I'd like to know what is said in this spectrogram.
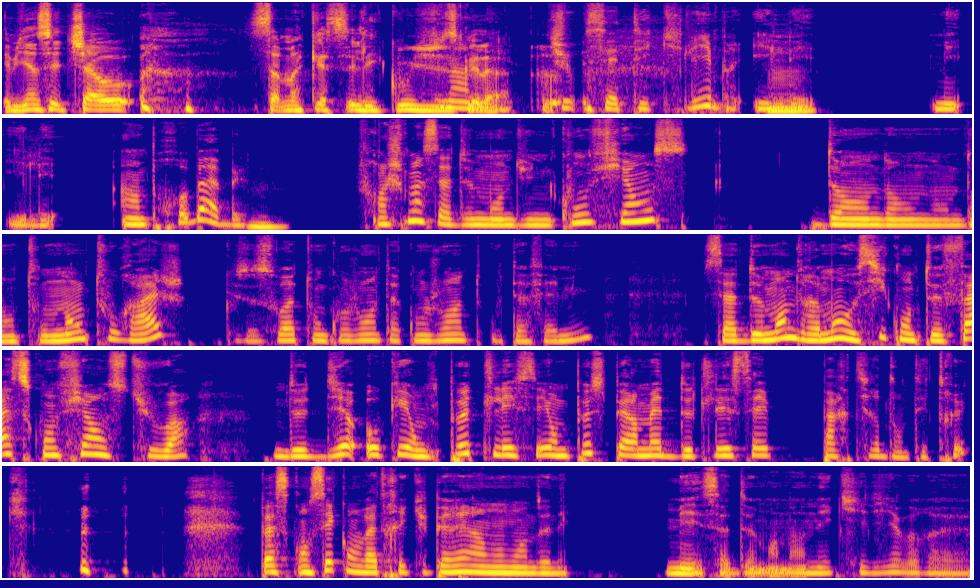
Eh bien, c'est ciao Ça m'a cassé les couilles jusque-là. cet équilibre, il Mm. est, mais il est improbable. Mm. Franchement, ça demande une confiance dans, dans, dans, dans ton entourage, que ce soit ton conjoint, ta conjointe ou ta famille. Ça demande vraiment aussi qu'on te fasse confiance, tu vois. De te dire, OK, on peut te laisser, on peut se permettre de te laisser partir dans tes trucs. Parce qu'on sait qu'on va te récupérer à un moment donné. Mais ça demande un équilibre euh,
